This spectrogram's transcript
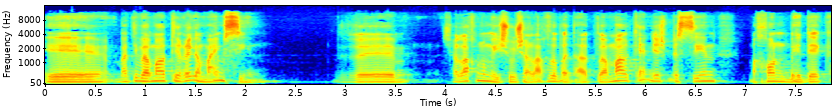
אה, באתי ואמרתי, רגע, מה עם סין? ושלחנו מישהו, שלח ובדק, ואמר, כן, יש בסין מכון בדק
